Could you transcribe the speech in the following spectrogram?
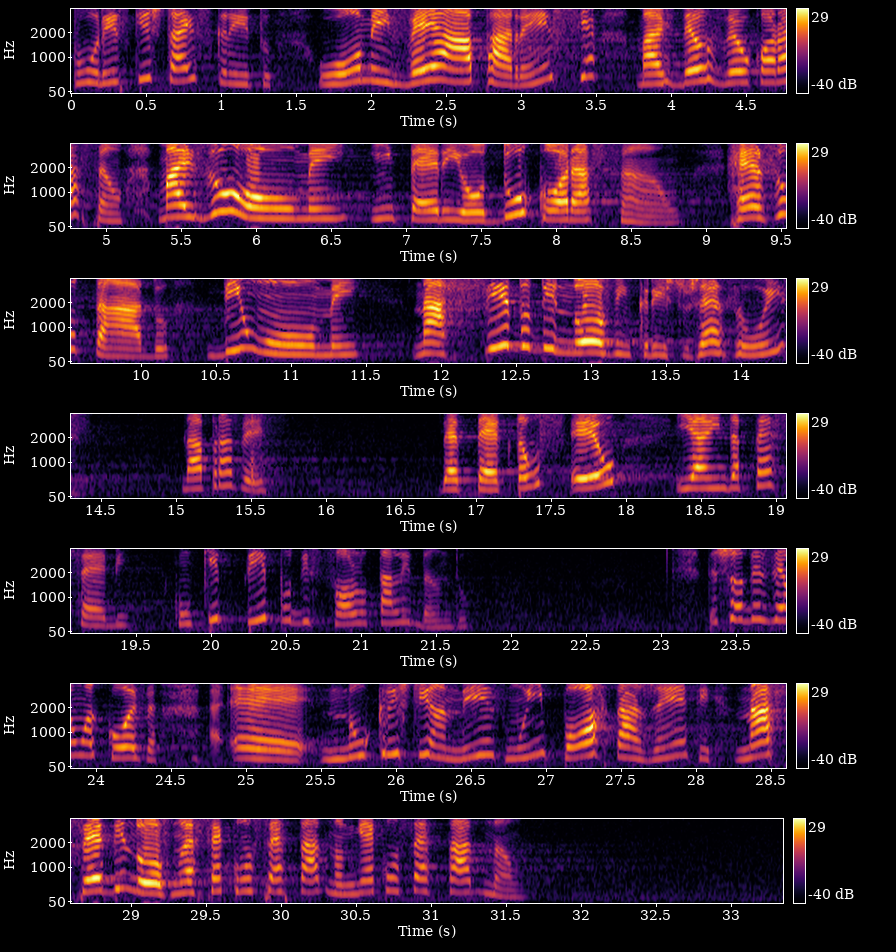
Por isso que está escrito: o homem vê a aparência, mas Deus vê o coração. Mas o homem interior do coração, resultado de um homem nascido de novo em Cristo Jesus, dá para ver. Detecta o seu e ainda percebe com que tipo de solo está lidando. Deixa eu dizer uma coisa. É, no cristianismo, importa a gente nascer de novo. Não é ser consertado, não. Ninguém é consertado, não.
